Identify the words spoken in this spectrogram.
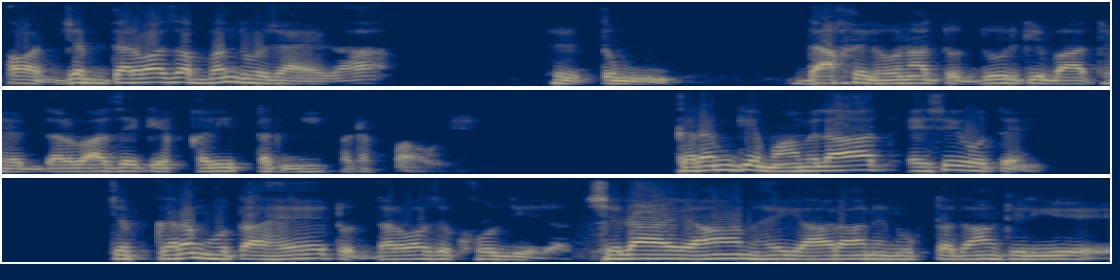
اور جب دروازہ بند ہو جائے گا، پھر تم داخل ہونا تو دور کی بات ہے، دروازے کے قریب تک نہیں پٹک پاؤ گے۔ کرم کے معاملات ایسے ہی ہوتے ہیں، جب کرم ہوتا ہے تو دروازے کھول دیے جاتے سلائے عام ہے، یاران نقطہ کے لیے،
